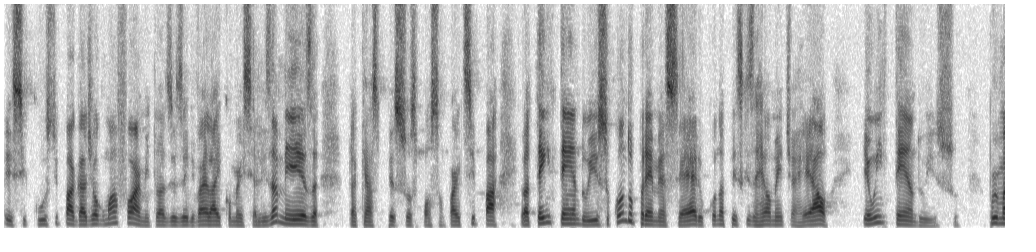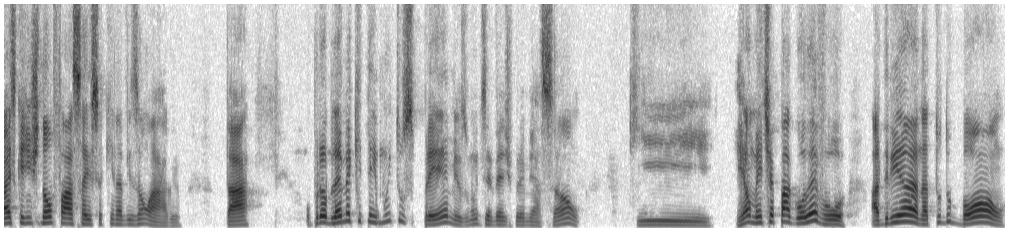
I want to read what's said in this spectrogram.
esse custo e pagar de alguma forma. Então, às vezes, ele vai lá e comercializa a mesa para que as pessoas possam participar. Eu até entendo isso. Quando o prêmio é sério, quando a pesquisa realmente é real, eu entendo isso. Por mais que a gente não faça isso aqui na Visão Agro, tá? O problema é que tem muitos prêmios, muitos eventos de premiação que realmente é pagou, levou. Adriana, tudo bom?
